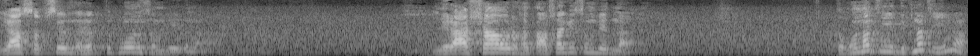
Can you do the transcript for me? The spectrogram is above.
या सबसे महत्वपूर्ण संवेदना निराशा और हताशा की संवेदना है? तो होना चाहिए, दिखना चाहिए ना।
